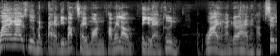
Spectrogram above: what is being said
ว่าง่ายๆคือมันแปะดีบัฟใส่มอนทำให้เราตีแรงขึ้น ว่าอย่างนั้นก็ได้นะครับ ซึ่ง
